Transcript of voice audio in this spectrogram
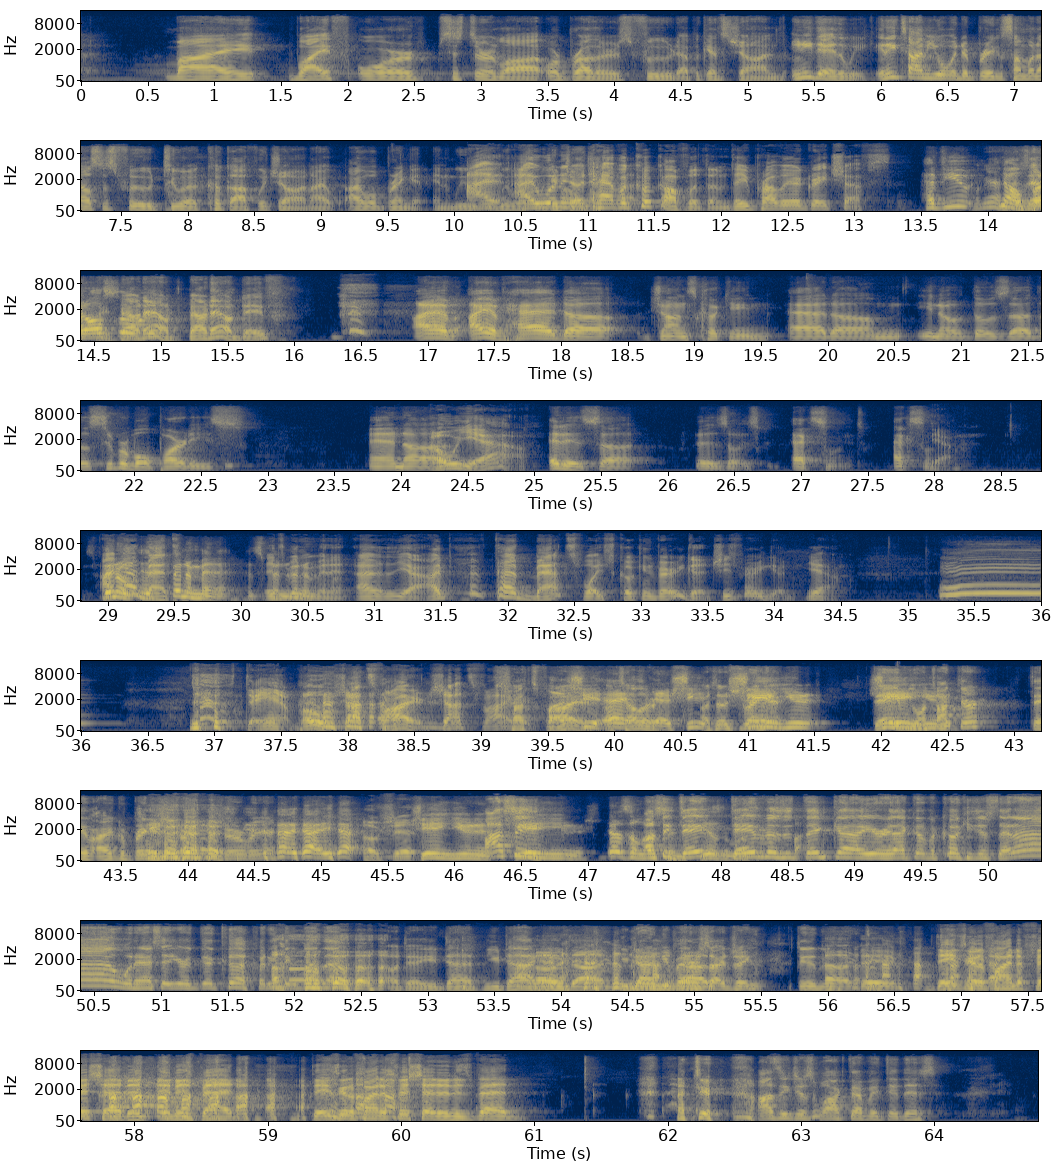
my wife or sister-in-law or brother's food up against John any day of the week. Anytime you want me to bring someone else's food to a cook-off with John, I, I will bring it, and we. I, we will, I we wouldn't judge have a cook off with them. They probably are great chefs. Have you? Oh, yeah, no, exactly. but also bow like, down, bow down, Dave. I have I have had uh, John's cooking at um, you know those uh, those Super Bowl parties, and uh, oh yeah, it is uh, it is always excellent, excellent. Yeah. It's been, I've a, had it's Matt's- been a minute. it's been, a minute. I, yeah, I've, I've had Matt's wife's cooking. Very good. She's very good. Yeah. Damn. Oh, shots fired. Shots fired. Shots Uh, fired. she, I'll hey, tell her. Yeah, she, I'll tell her she's she right ain't here. uni- she Dave, you want to talk to her? Dave, I could bring her right over here. yeah, yeah, yeah. Oh shit. She ain't unit. I She see. ain't unit. She doesn't I see. Dave, doesn't Dave listen. doesn't think uh, you're that good of a cook. He just said, "Ah," when I said you're a good cook. What do you think about that? oh, dude, you done. You done. Oh, done. You done. You You better done. start drinking, dude. Oh, Dave. Dave's gonna find a fish head in, in his bed. Dave's gonna find a fish head in his bed. dude, Ozzy just walked up and did this.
